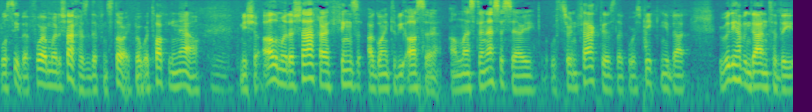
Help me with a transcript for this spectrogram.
We'll see. But for Amud Shachar is a different story. But we're talking now. Misha al Amud Shachar, things are going to be aser unless they're necessary with certain factors, like we're speaking about. We really haven't gotten to the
